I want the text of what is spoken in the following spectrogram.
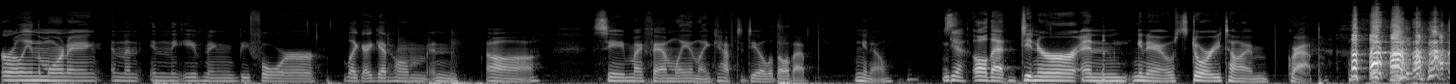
early in the morning and then in the evening before like I get home and uh see my family and like have to deal with all that, you know, yeah. all that dinner and, you know, story time crap.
